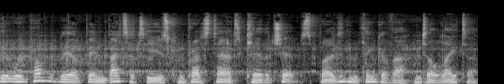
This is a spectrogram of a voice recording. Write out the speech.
It would probably have been better to use compressed air to clear the chips, but I didn't think of that until later.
